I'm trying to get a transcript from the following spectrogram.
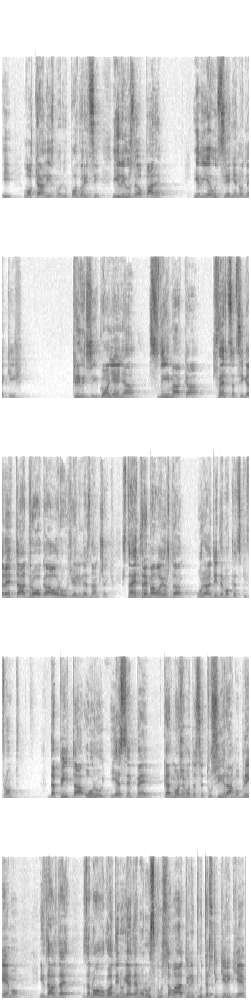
i lokalni izbori u Podgorici, ili uzeo pare, ili je ucijenjen od nekih krivičnih gonjenja, snimaka, šverca cigareta, droga, oružja ili ne znam čega. Šta je trebalo još da uradi demokratski front? Da pita URU i SMP kad možemo da se tuširamo, brijemo i da li da za novu godinu jedemo rusku salatu ili puterski kirikijem.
